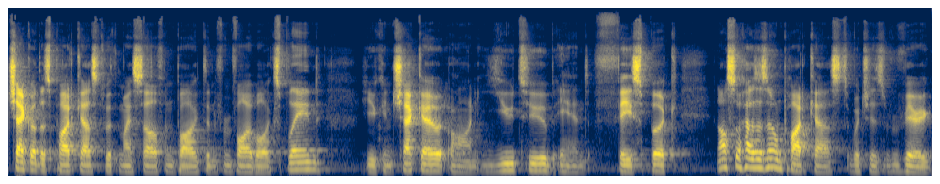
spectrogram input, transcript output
check out this podcast with myself and Bogdan from Volleyball Explained. You can check out on YouTube and Facebook. And also has his own podcast, which is very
